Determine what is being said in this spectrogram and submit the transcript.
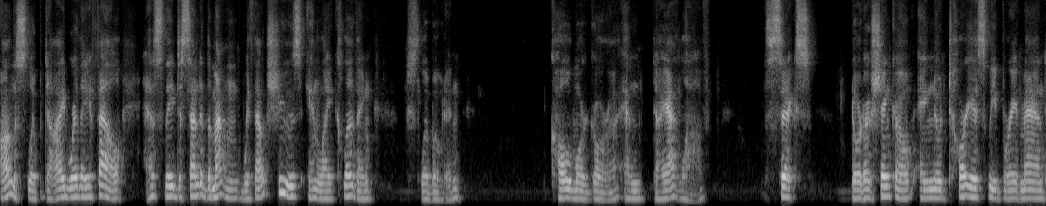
on the slope died where they fell as they descended the mountain without shoes in light clothing. Slobodin, Kolmogorova, and Dyatlov. Six, Doroshenko, a notoriously brave man,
